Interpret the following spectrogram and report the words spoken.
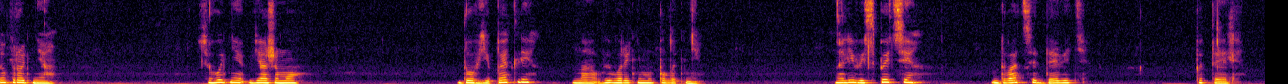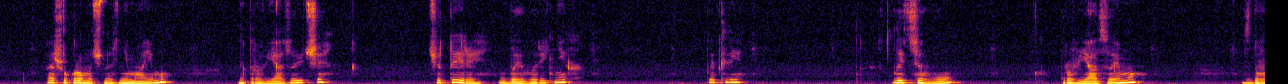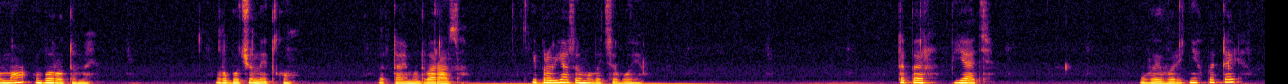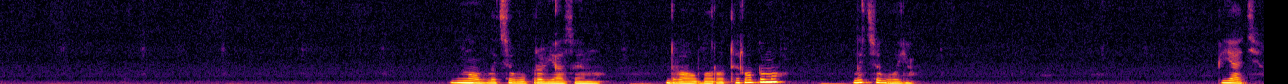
Доброго дня! Сьогодні в'яжемо довгі петлі на виворітньому полотні. На лівій спиці 29 петель. Першу кромочну знімаємо, не пров'язуючи, 4 виворітніх петлі, лицьову пров'язуємо з двома оборотами робочу нитку, вертаємо два рази і пров'язуємо лицевою. Тепер 5 виворітніх петель. Знову лицеву пров'язуємо два обороти, робимо лицевою. 5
